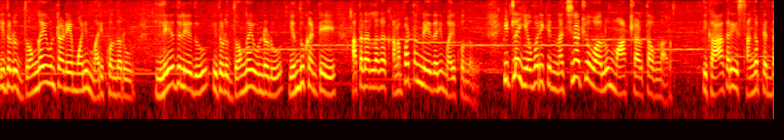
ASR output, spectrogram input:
ఇతడు దొంగై ఉంటాడేమో అని మరికొందరు. లేదు లేదు ఇతడు దొంగై ఉండడు. ఎందుకంటే అతడల్లాగా కనపడటం లేదని మరికొందరు. ఇట్లా ఎవరికి నచ్చినట్లు వాళ్ళు మాట్లాడుతూ ఉన్నారు. ఇక ఆఖరి సంఘ పెద్ద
